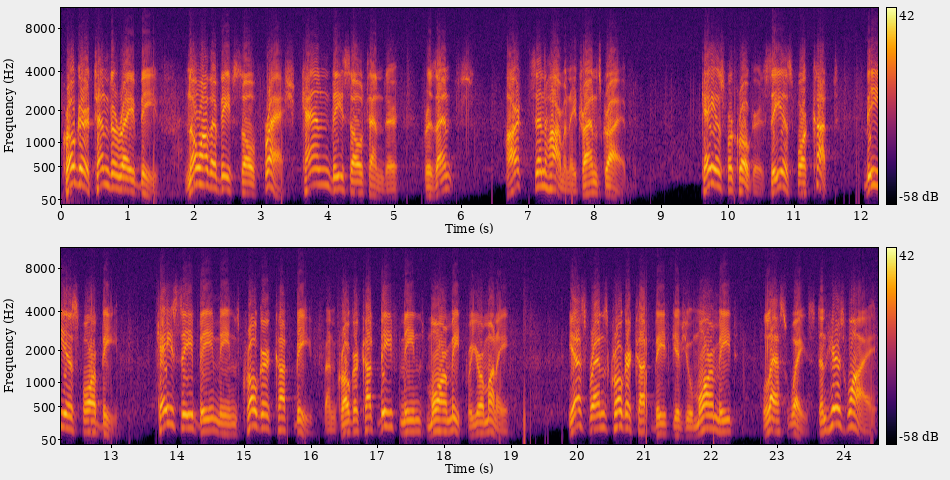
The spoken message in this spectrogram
Kroger Tenderay Beef. No other beef so fresh can be so tender. Presents Hearts in Harmony, transcribed. K is for Kroger, C is for cut, B is for beef. KCB means Kroger cut beef, and Kroger cut beef means more meat for your money. Yes, friends, Kroger cut beef gives you more meat, less waste. And here's why.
